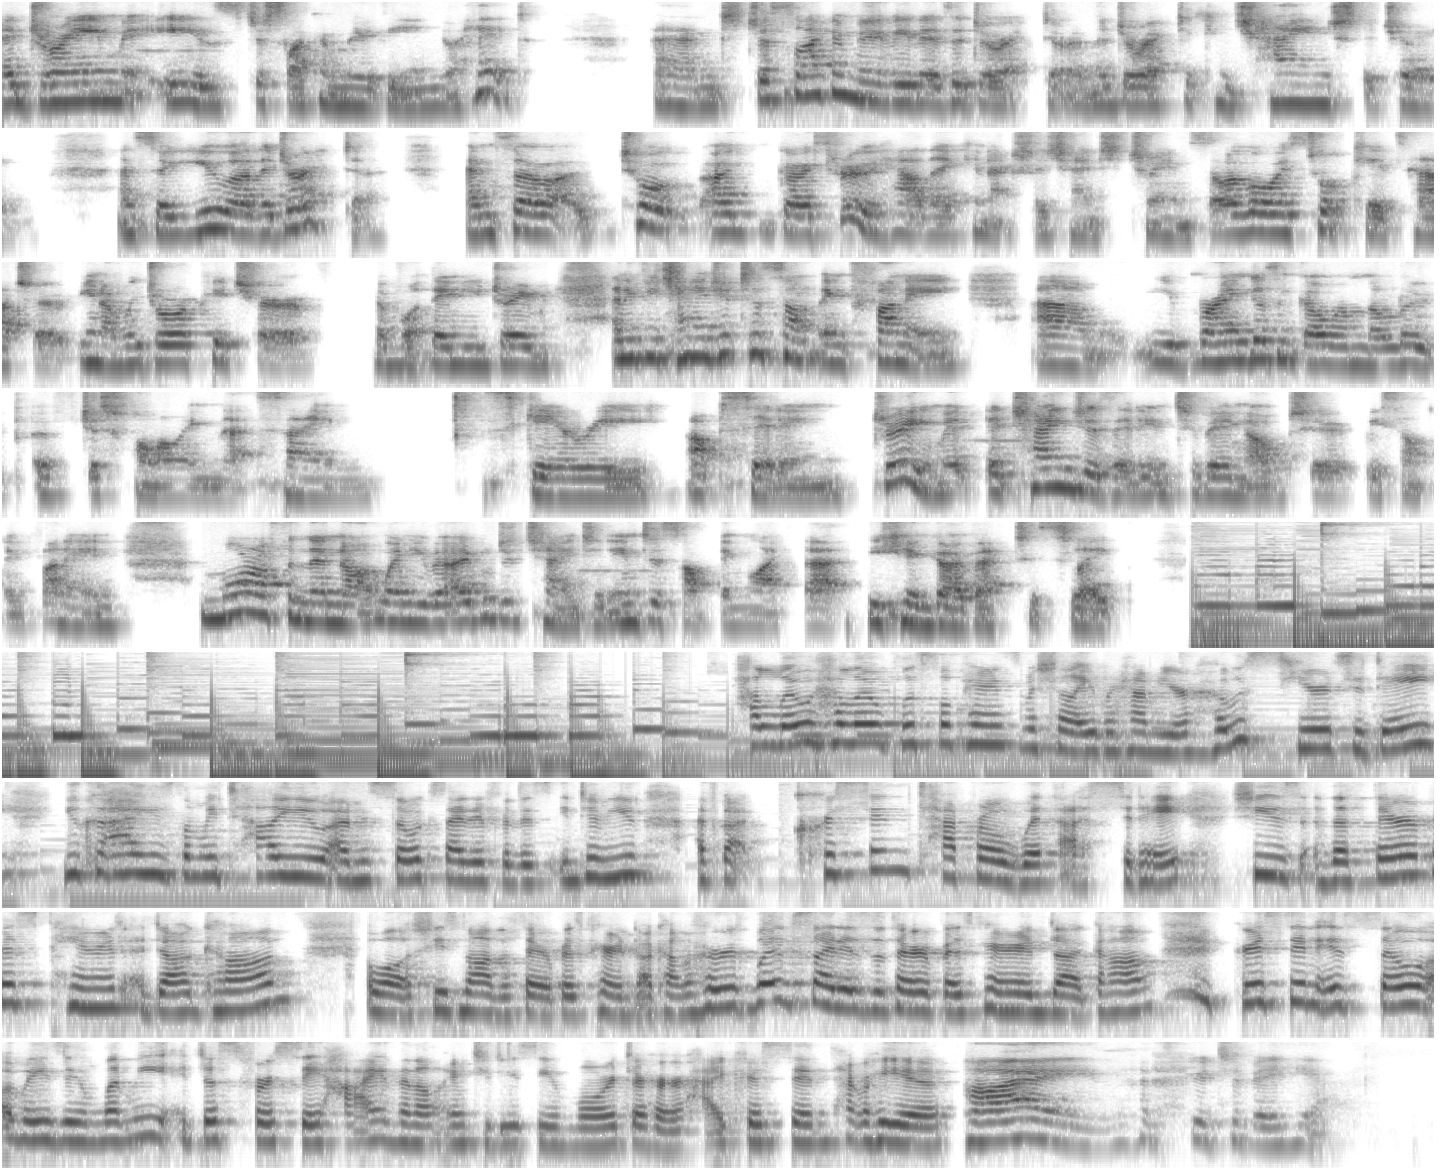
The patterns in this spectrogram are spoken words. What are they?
a dream is just like a movie in your head. And just like a movie, there's a director, and the director can change the dream. And so you are the director. And so I talk, I go through how they can actually change the dream. So I've always taught kids how to, you know, we draw a picture of, of what their new dream. And if you change it to something funny, um, your brain doesn't go on the loop of just following that same scary, upsetting dream. It, it changes it into being able to be something funny. And more often than not, when you're able to change it into something like that, you can go back to sleep. Hello, hello, blissful parents. Michelle Abraham, your host here today. You guys, let me tell you, I'm so excited for this interview. I've got Krysten Taprell with us today. She's the therapistparent.com. Well, she's not the therapistparent.com. Her website is the therapistparent.com. Krysten is so amazing. Let me just first say hi, and then I'll introduce you more to her. Hi, Krysten. How are you? Hi, it's good to be here.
